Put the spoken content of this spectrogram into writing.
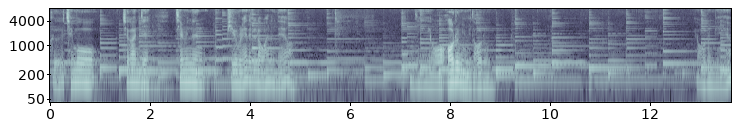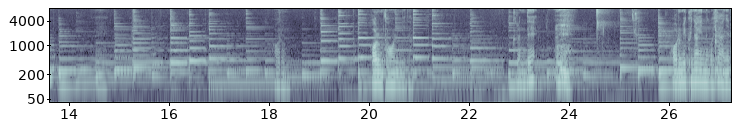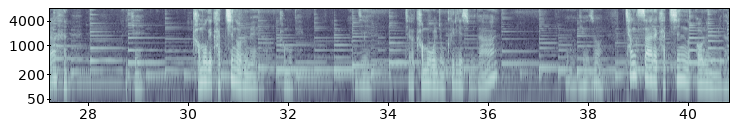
그 제목 제가 이제 재밌는 비유를 해드리려고 하는데요. 이제 이 어, 얼음입니다. 얼음. 얼음 덩어리입니다. 그런데 얼음이 그냥 있는 것이 아니라 이렇게 감옥에 갇힌 얼음이에요. 감옥에. 이제 제가 감옥을 좀 그리겠습니다. 이렇게 해서 창살에 갇힌 얼음입니다.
